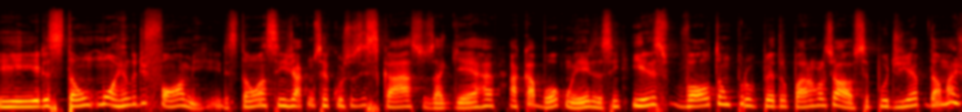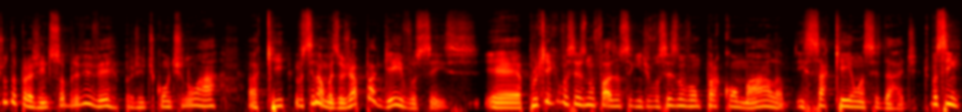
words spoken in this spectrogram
e eles estão morrendo de fome, eles estão, assim, já com os recursos escassos, a guerra acabou com eles, assim, e eles voltam pro Pedro Páramo e falam assim, ó, você podia dar uma ajuda pra gente sobreviver, para pra gente continuar aqui. Eu falei assim, não, mas eu já paguei vocês. É, por que, que vocês não fazem o seguinte? Vocês não vão para Comala e saqueiam a cidade? Tipo assim,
